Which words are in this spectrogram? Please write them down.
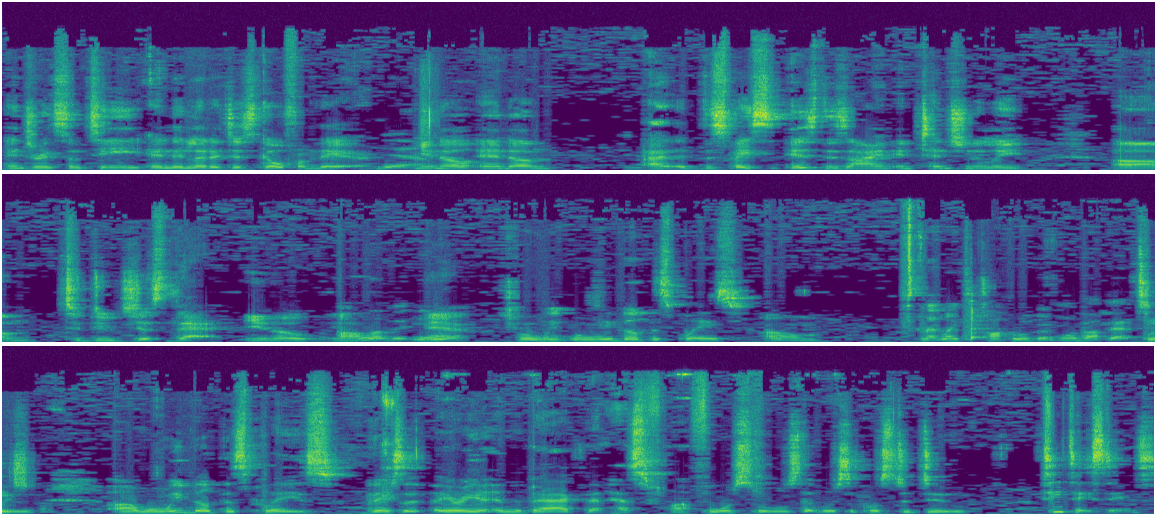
and drink some tea and then let it just go from there. Yeah. You know, and um, I, the space is designed intentionally um, to do just that, you know? And- All of it, yeah. When we when we built this place, um, and I'd like to talk a little bit more about that too. Please. Uh, when we built this place, there's an area in the back that has uh, four stools that we're supposed to do tea tastings.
